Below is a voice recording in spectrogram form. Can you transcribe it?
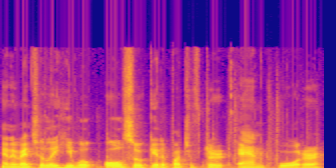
And eventually he will also get a bunch of dirt and water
